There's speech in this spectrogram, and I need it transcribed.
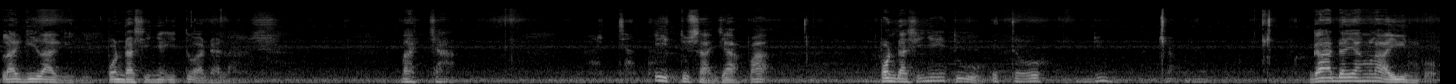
lagi-lagi. Pondasinya itu adalah baca. Itu saja pak. Pondasinya itu. Itu. Nggak ada yang lain kok.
